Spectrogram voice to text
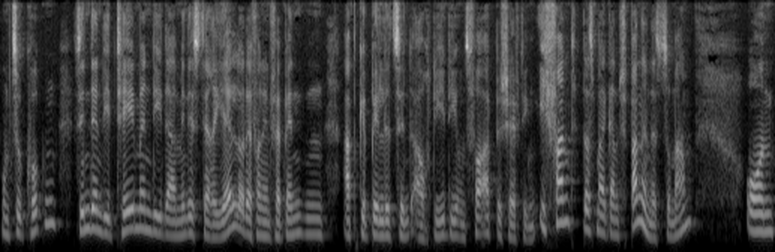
um zu gucken, sind denn die Themen, die da ministeriell oder von den Verbänden abgebildet sind, auch die, die uns vor Ort beschäftigen. Ich fand das mal ganz spannend, das zu machen. Und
